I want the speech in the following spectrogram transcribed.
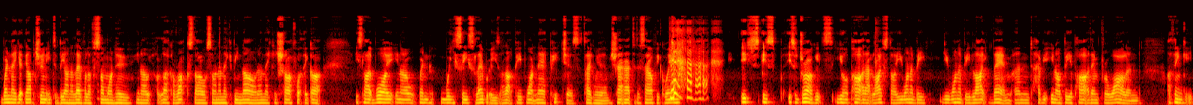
when they get the opportunity to be on a level of someone who, you know, like a rock star or someone, and they can be known and they can show off what they got. It's like why, you know, when we see celebrities, a lot of people want their pictures taken with them. Um, shout out to the selfie queen. it's it's it's a drug. It's you're part of that lifestyle. You want to be you want to be like them and have you you know be a part of them for a while. And I think it,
